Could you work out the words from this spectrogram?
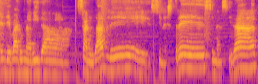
el llevar una vida saludable, sin estrés, sin ansiedad,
